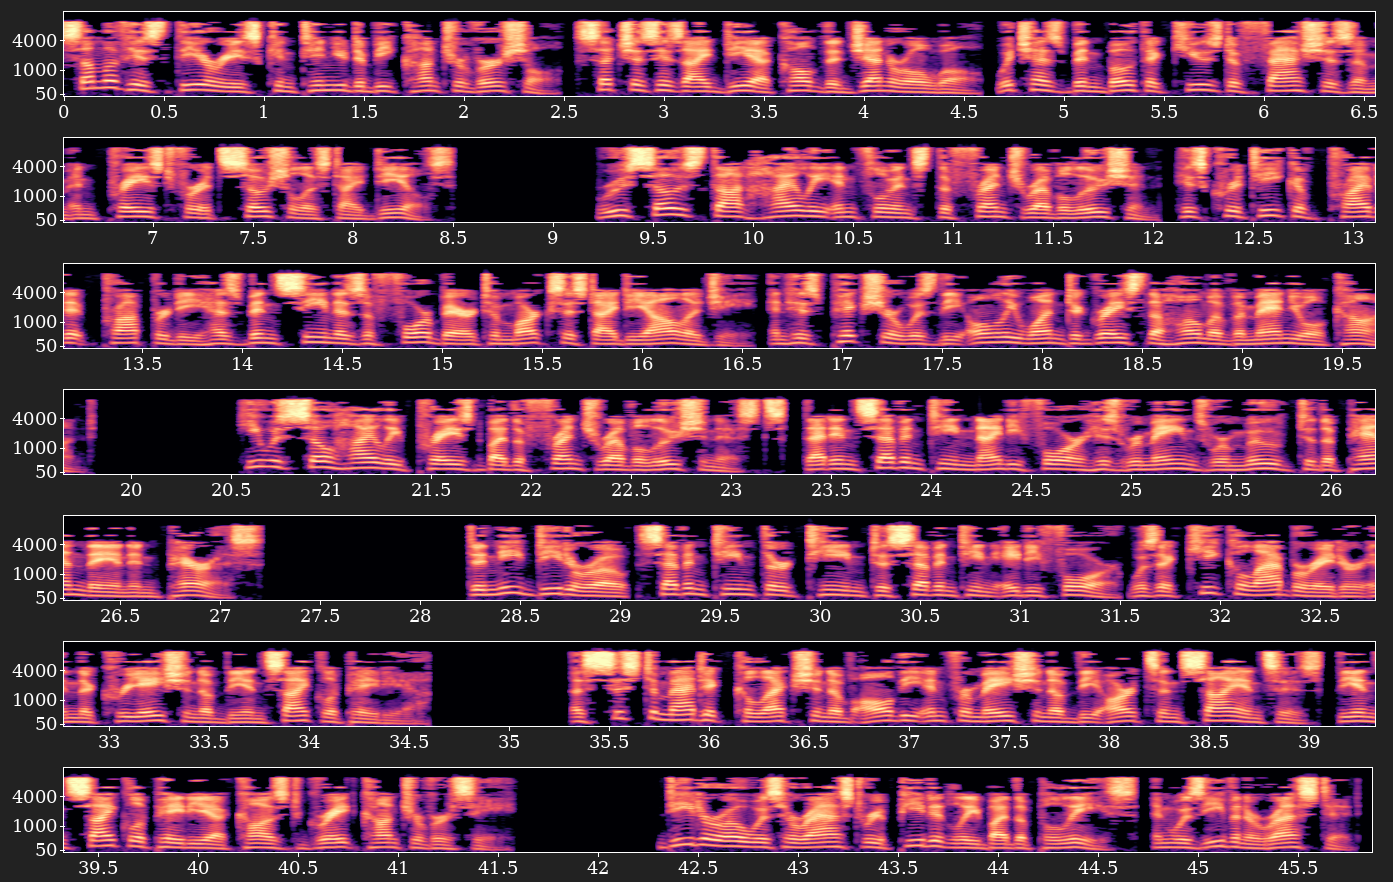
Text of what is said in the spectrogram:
Some of his theories continue to be controversial, such as his idea called the general will, which has been both accused of fascism and praised for its socialist ideals. Rousseau's thought highly influenced the French Revolution, his critique of private property has been seen as a forebear to Marxist ideology, and his picture was the only one to grace the home of Immanuel Kant. He was so highly praised by the French revolutionists, that in 1794 his remains were moved to the Panthéon in Paris. Denis Diderot (1713–1784) was a key collaborator in the creation of the Encyclopaedia. A systematic collection of all the information of the arts and sciences, the Encyclopaedia caused great controversy. Diderot was harassed repeatedly by the police, and was even arrested.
